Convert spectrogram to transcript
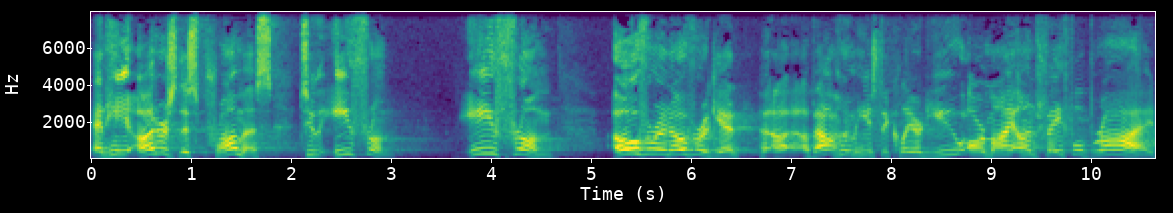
And he utters this promise to Ephraim Ephraim, over and over again, uh, about whom he's declared, You are my unfaithful bride.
